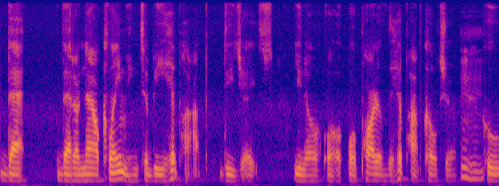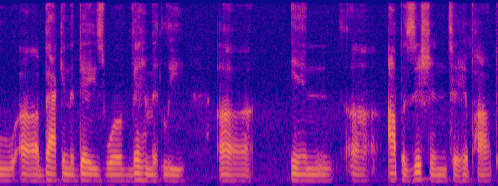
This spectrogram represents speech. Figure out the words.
that that are now claiming to be hip hop DJs, you know, or or part of the hip hop culture hmm who uh, back in the days were vehemently uh, in uh, opposition to hip hop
